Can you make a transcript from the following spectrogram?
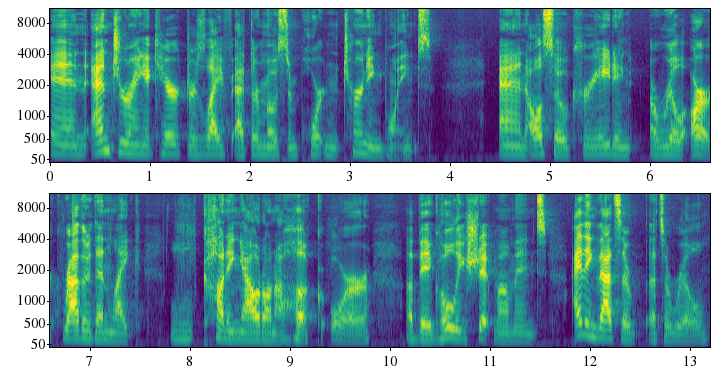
in entering a character's life at their most important turning point, and also creating a real arc rather than like l- cutting out on a hook or a big holy shit moment. I think that's a that's a real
